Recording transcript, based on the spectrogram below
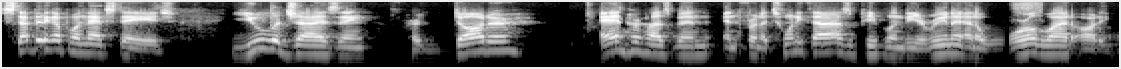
stepping up on that stage, eulogizing her daughter and her husband in front of 20,000 people in the arena and a worldwide audience.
